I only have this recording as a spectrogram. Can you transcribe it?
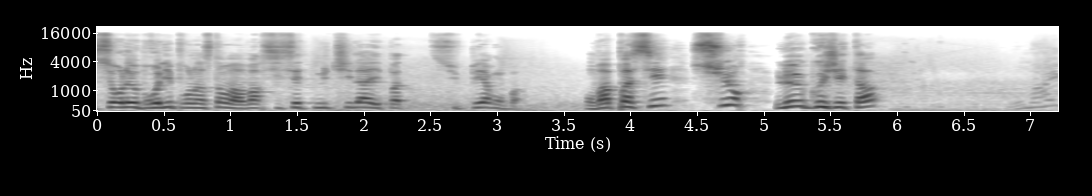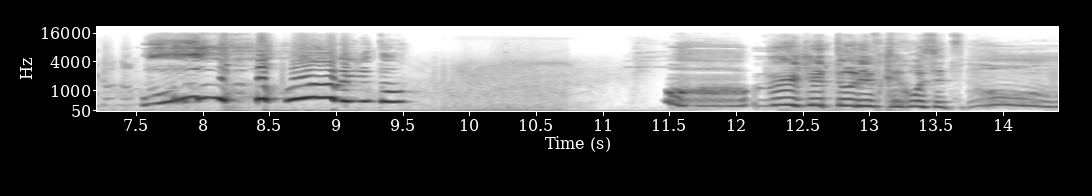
Sur le Broly, pour l'instant, on va voir si cette multi-là est pas super. On va, on va passer sur le Gogeta. Ouh Végéto Oh les frérots cette... Oh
